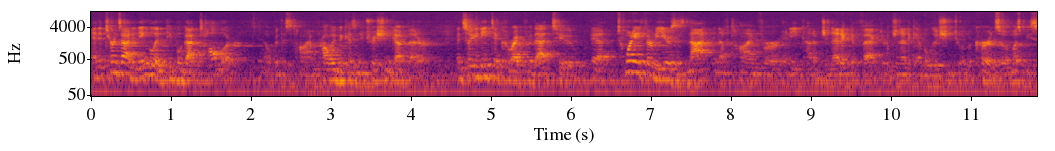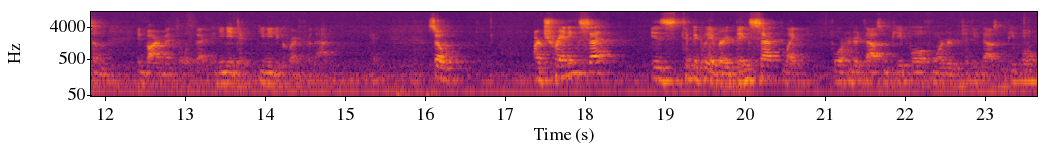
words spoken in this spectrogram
And it turns out in England, people got taller over this time, probably because nutrition got better. And so you need to correct for that too. Uh, 20, 30 years is not enough time for any kind of genetic effect or genetic evolution to have occurred, so it must be some environmental effect, and you need to, you need to correct for that. So our training set is typically a very big set, like 400,000 people, 450,000 people.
